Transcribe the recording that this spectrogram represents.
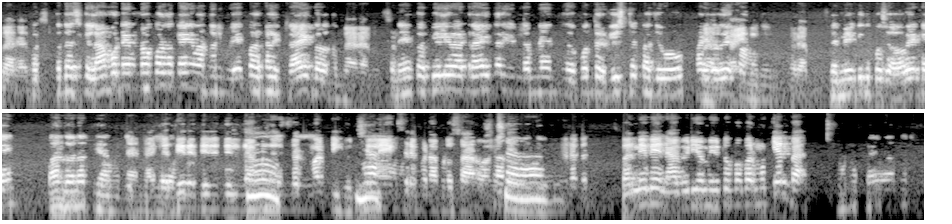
બરાબર. કદાચ કે લાંબો ટાઈમ ન કરો તો કઈ વાંધો નહીં એકવાર ખાલી ટ્રાય કરો તો બરાબર. પણ એક પહેલી વાર ટ્રાય કરી એટલે અમને પંદર વીસ ટકા જેવો ફાયદો દેખાણો બરાબર. એટલે મેં કીધું પછી હવે કઈ વાંધો નથી આમ. એટલે ધીરે ધીરે ધીરે આપણને રિઝલ્ટ મળતી ગયું. છેલ્લે એક્સરે પણ આપણો સારો આવે બરાબર બરાબર. પરમીબેન આ વીડિયો યુટ્યુબ ઉપર મૂકીએ ને બા? કઈ વાંધો નહીં.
